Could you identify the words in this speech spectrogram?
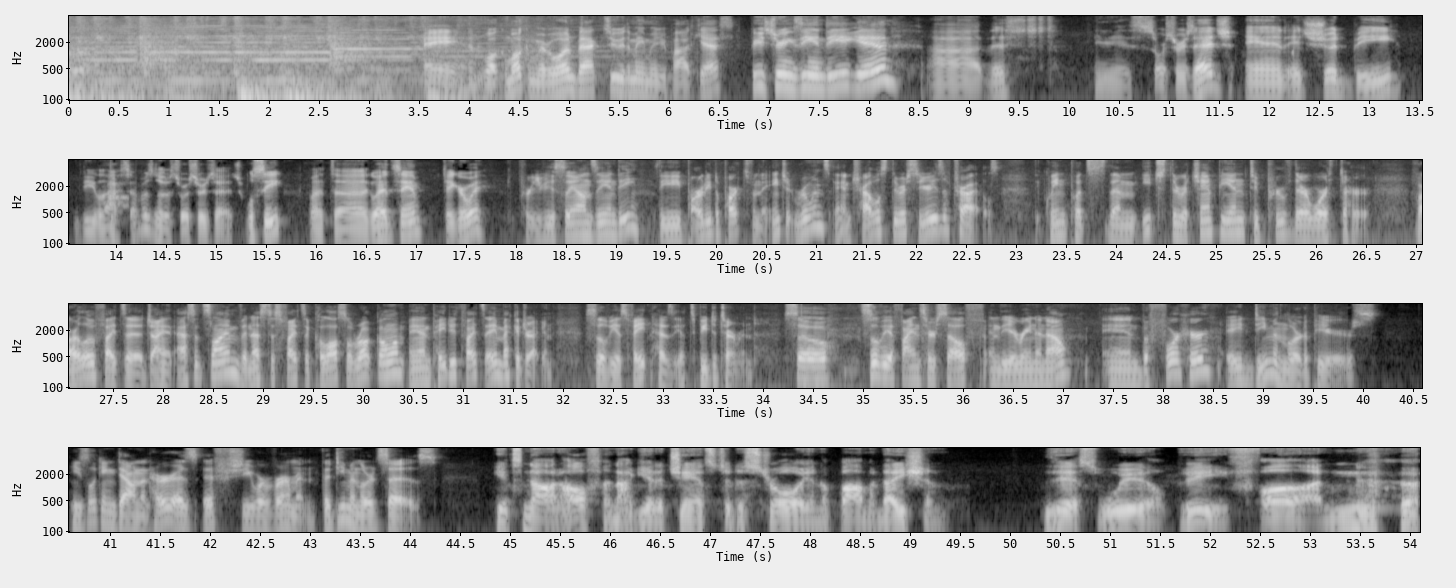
And welcome, welcome everyone back to the main menu podcast featuring Z and D again. Uh, this is Sorcerer's Edge, and it should be the last episode of Sorcerer's Edge. We'll see, but uh, go ahead, Sam, take her away. Previously on Z&D, the party departs from the ancient ruins and travels through a series of trials. The queen puts them each through a champion to prove their worth to her. Varlo fights a giant acid slime, Venestus fights a colossal rock golem, and Payduth fights a mecha dragon. Sylvia's fate has yet to be determined. So, Sylvia finds herself in the arena now, and before her, a demon lord appears. He's looking down on her as if she were vermin. The demon lord says, It's not often I get a chance to destroy an abomination. This will be fun.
